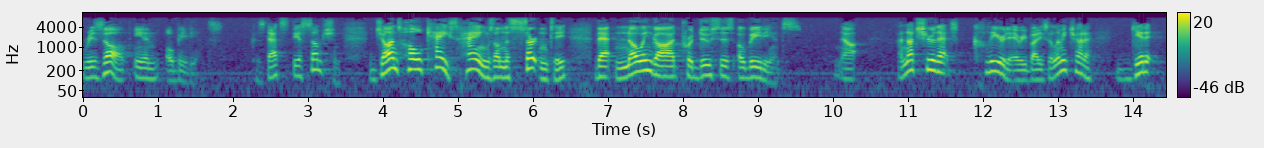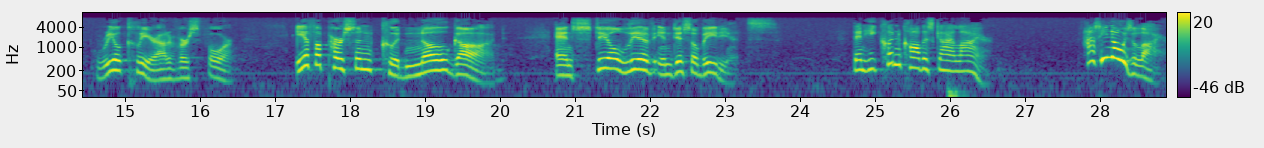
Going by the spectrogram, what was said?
result in obedience? Because that's the assumption. John's whole case hangs on the certainty that knowing God produces obedience. Now, I'm not sure that's clear to everybody, so let me try to get it real clear out of verse 4. If a person could know God and still live in disobedience, then he couldn't call this guy a liar. How does he know he's a liar?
